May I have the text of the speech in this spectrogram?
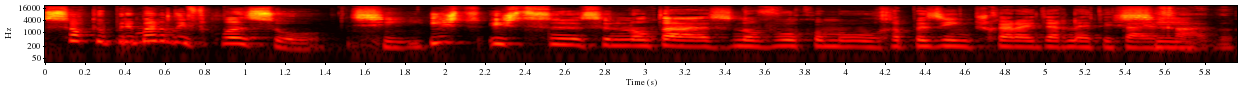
só que o primeiro livro que lançou, Sim. isto, isto se, se não tá, se não vou como o rapazinho buscar à internet e está Sim. errado.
